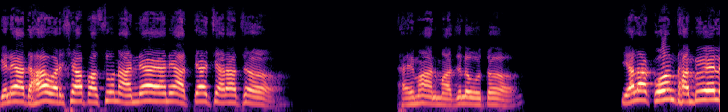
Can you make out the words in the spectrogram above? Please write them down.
गेल्या दहा वर्षापासून अन्याय आणि अत्याचाराचं थैमान माजलं होतं. याला कोण थांबवेल?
